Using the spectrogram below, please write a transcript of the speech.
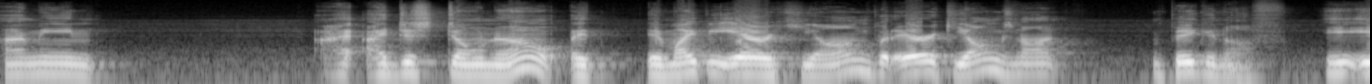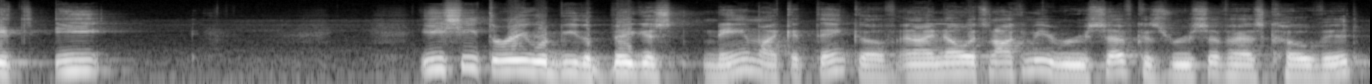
I mean, I, I just don't know. It, it might be Eric Young, but Eric Young's not big enough. He, it's e, EC3 would be the biggest name I could think of, and I know it's not going to be Rusev because Rusev has COVID.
